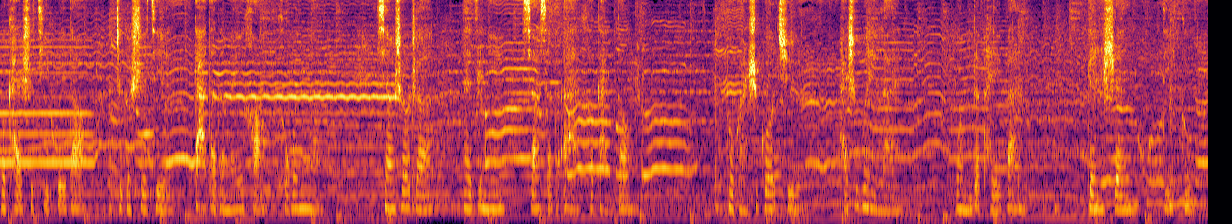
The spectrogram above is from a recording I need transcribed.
我开始体会到这个世界大大的美好和温暖，享受着来自你小小的爱和感动。不管是过去。还是未来，我们的陪伴根深蒂固。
